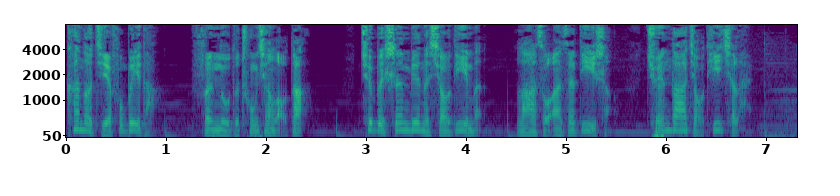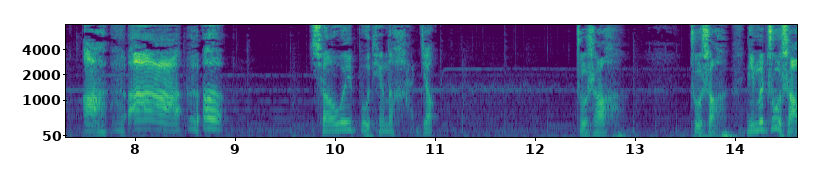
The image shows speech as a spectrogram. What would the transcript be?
看到姐夫被打，愤怒的冲向老大，却被身边的小弟们拉走，按在地上，拳打脚踢起来。啊啊啊！小薇不停的喊叫：“住手！住手！你们住手！”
